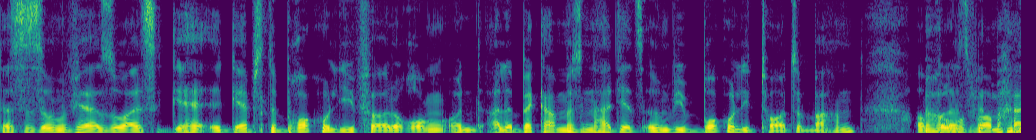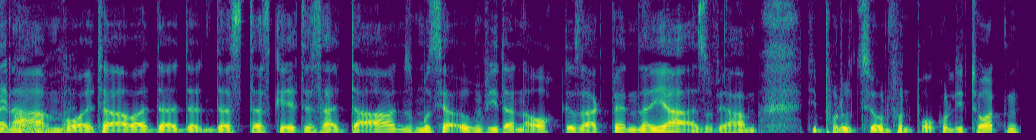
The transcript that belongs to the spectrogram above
Das ist ungefähr so, als gä- gäbe es eine Brokkoli-Förderung und alle Bäcker müssen halt jetzt irgendwie Brokkolitorte machen, obwohl Oh, das überhaupt keiner haben wollte, aber da, da, das, das Geld ist halt da und es muss ja irgendwie dann auch gesagt werden, na ja, also wir haben die Produktion von Brokkolitorten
